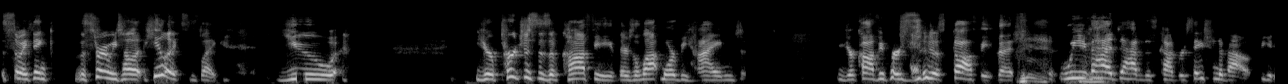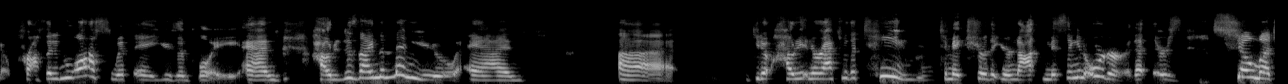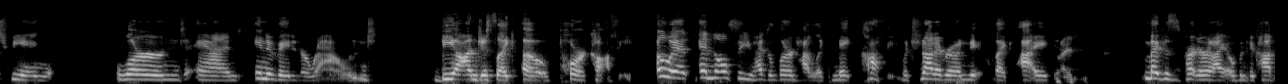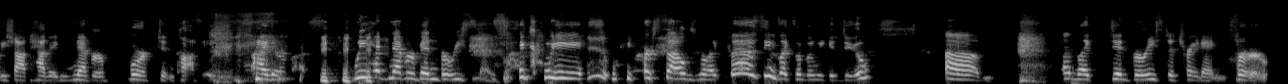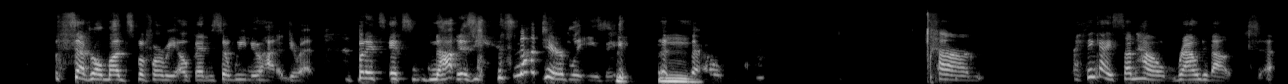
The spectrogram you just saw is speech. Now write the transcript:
so I think the story we tell at Helix is like you your purchases of coffee, there's a lot more behind your coffee purchase than just coffee. That mm-hmm. we've mm-hmm. had to have this conversation about, you know, profit and loss with a youth employee and how to design the menu and uh you know how to interact with a team to make sure that you're not missing an order that there's so much being learned and innovated around beyond just like oh pour coffee. Oh and, and also you had to learn how to like make coffee which not everyone knew. Like i right. my business partner and i opened a coffee shop having never worked in coffee either of us. We had never been baristas. Like we we ourselves were like eh, seems like something we could do. Um and like did barista training for several months before we opened so we knew how to do it but it's it's not as it's not terribly easy mm. so um I think I somehow roundabout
